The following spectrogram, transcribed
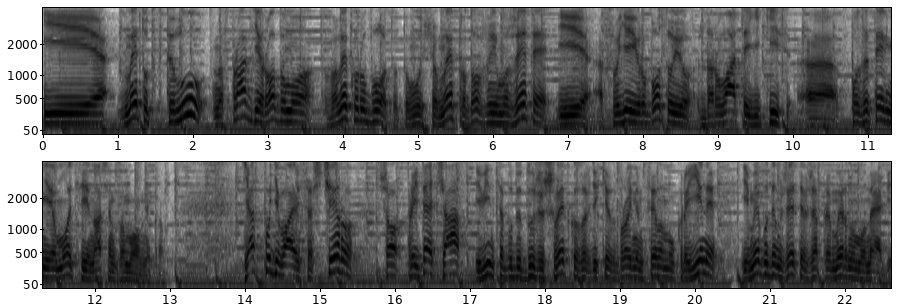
і ми тут в тилу насправді робимо велику роботу, тому що ми продовжуємо жити і своєю роботою дарувати якісь е, позитивні емоції нашим замовникам. Я сподіваюся щиро, що прийде час, і він це буде дуже швидко завдяки Збройним силам України, і ми будемо жити вже при мирному небі.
